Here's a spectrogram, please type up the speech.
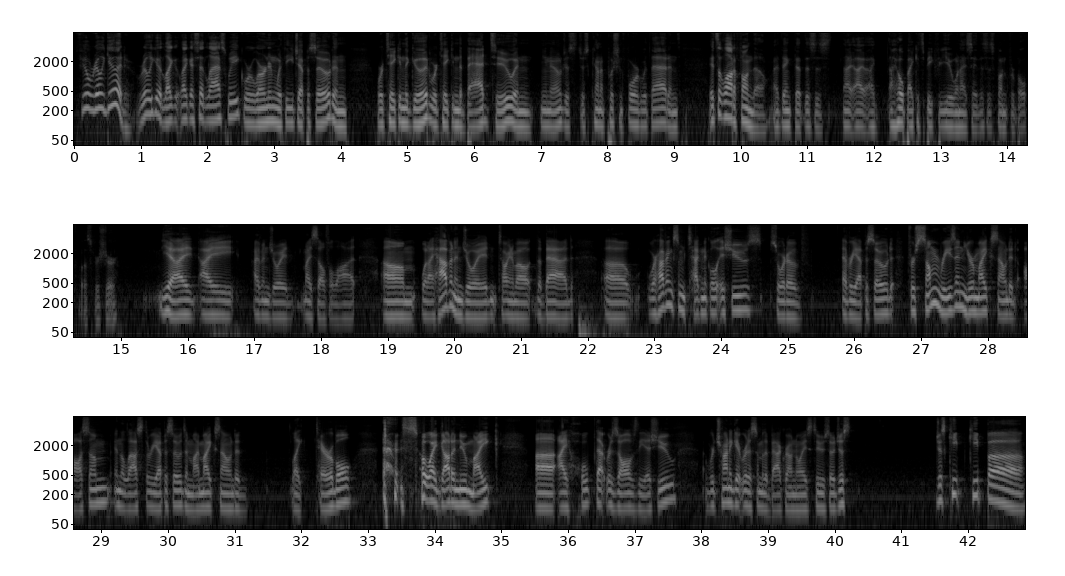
Feel really good. Really good. Like like i said last week we're learning with each episode and we're taking the good we're taking the bad too and you know just just kind of pushing forward with that and it's a lot of fun though. I think that this is. I, I I hope I could speak for you when I say this is fun for both of us for sure. Yeah, I I I've enjoyed myself a lot. Um, what I haven't enjoyed talking about the bad, uh, we're having some technical issues, sort of every episode. For some reason, your mic sounded awesome in the last three episodes, and my mic sounded like terrible. so I got a new mic. Uh, I hope that resolves the issue we're trying to get rid of some of the background noise too. So just just keep keep uh,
